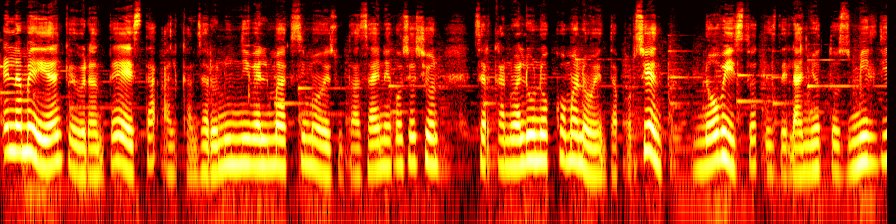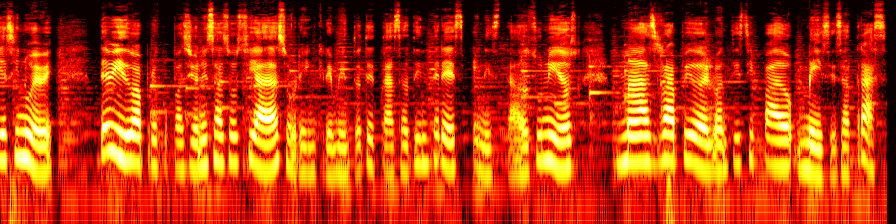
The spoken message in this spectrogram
en la medida en que durante esta alcanzaron un nivel máximo de su tasa de negociación cercano al 1,90%, no visto desde el año 2019 debido a preocupaciones asociadas sobre incrementos de tasas de interés en Estados Unidos más rápido de lo anticipado meses atrás.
